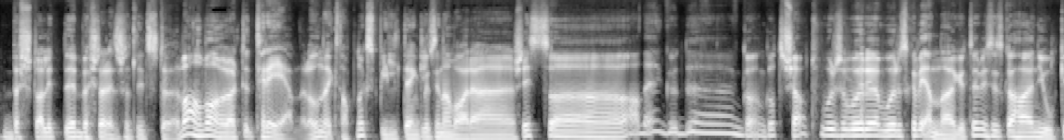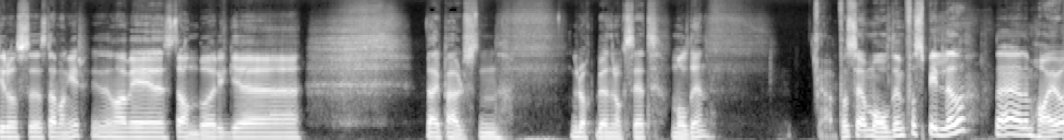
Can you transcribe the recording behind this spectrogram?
børsta, litt, børsta rett og slett litt støv av. Han har jo vært trener og har knapt nok spilt egentlig siden han var her sist, så ja, det er good, eh, godt shout. Hvor, hvor, hvor skal vi ende, gutter, hvis vi skal ha en joker hos eh, Stavanger? Nå har vi Strandborg, eh, Berg Paulsen, Rockbjørn Rokseth, Moldin. Ja, Få se om Moldin får spille, da. Det, de har jo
